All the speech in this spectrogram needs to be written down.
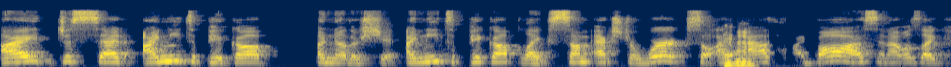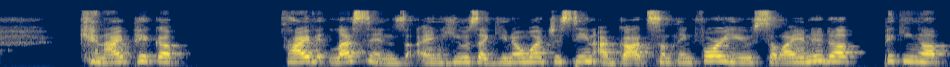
I just said, I need to pick up another shit. I need to pick up like some extra work. So I mm-hmm. asked my boss and I was like, can I pick up private lessons? And he was like, you know what, Justine, I've got something for you. So I ended up picking up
